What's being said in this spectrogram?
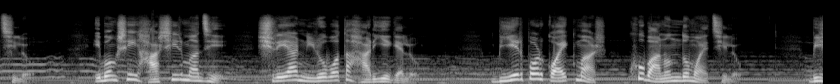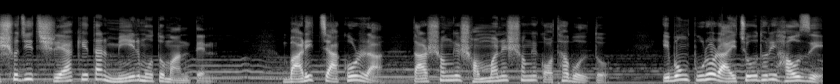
ছিল এবং সেই হাসির মাঝে শ্রেয়ার নীরবতা হারিয়ে গেল। বিয়ের পর কয়েক মাস খুব আনন্দময় ছিল। বিশ্বজিৎ শ্রেয়াকে তার মেয়ের মতো মানতেন। বাড়ির চাকররা তার সঙ্গে সম্মানের সঙ্গে কথা বলতো এবং পুরো রায়চৌধুরী হাউসে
